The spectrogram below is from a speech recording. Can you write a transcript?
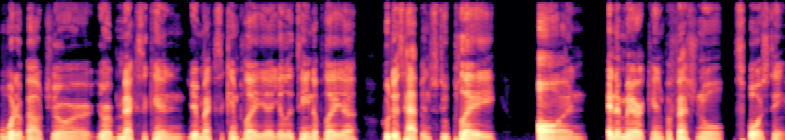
what about your, your Mexican, your Mexican player, your Latina player who just happens to play on an American professional sports team?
